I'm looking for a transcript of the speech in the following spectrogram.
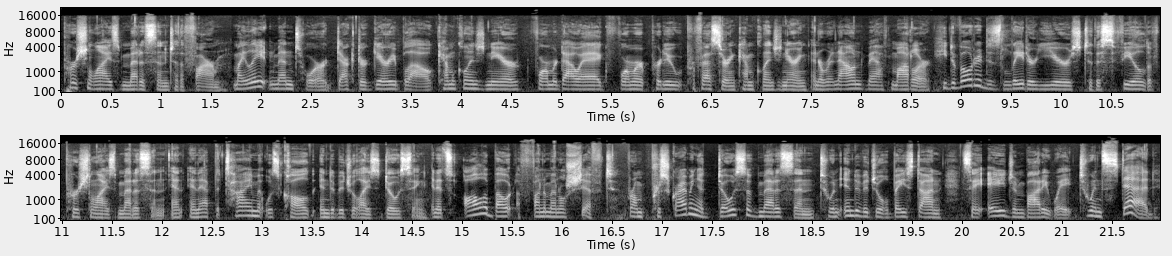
personalized medicine to the farm. My late mentor, Dr. Gary Blau, chemical engineer, former Dow Ag, former Purdue professor in chemical engineering, and a renowned math modeler, he devoted his later years to this field of personalized medicine, and, and at the time it was called individualized dosing. And it's all about a fundamental shift from prescribing a dose of medicine to an individual based on, say, age and body weight, to instead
